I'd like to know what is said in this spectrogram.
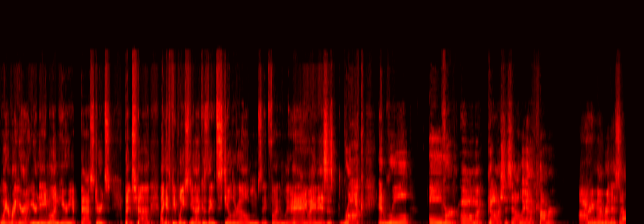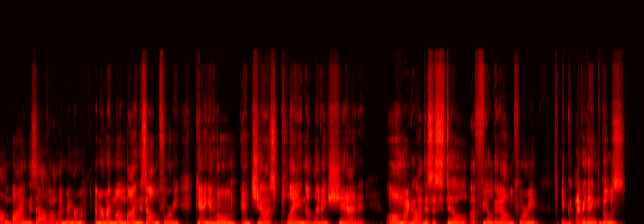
Way to write your your name on here, you bastards. But uh, I guess people used to do that because they would steal their albums and they'd find them later. Anyway, this is rock and roll over. Oh my gosh, this album. Look at the cover. I remember this album, buying this album. I remember, I remember my mom buying this album for me, getting it home, and just playing the living shit out of it. Oh my god, this is still a feel good album for me. It, everything goes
